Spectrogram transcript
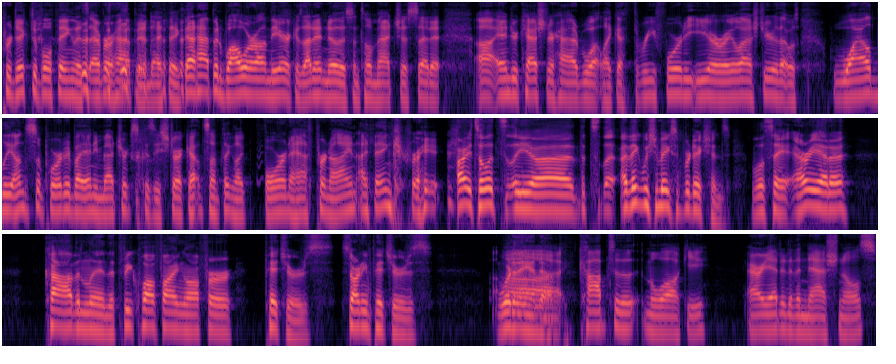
predictable thing that's ever happened. I think that happened while we're on the air because I didn't know this until Matt just said it. Uh, Andrew Cashner had what like a 3.40 ERA last year that was wildly unsupported by any metrics because he struck out something like four and a half per nine. I think right. All right, so let's uh let's I think we should make some predictions. We'll say Arrieta, Cobb, and Lynn, the three qualifying offer pitchers, starting pitchers. Where do they end Uh, up? Cobb to the Milwaukee, Arrieta to the Nationals,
